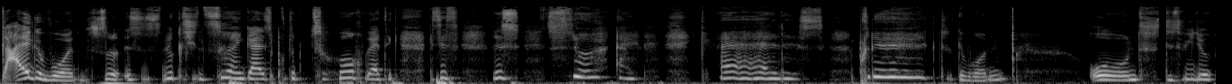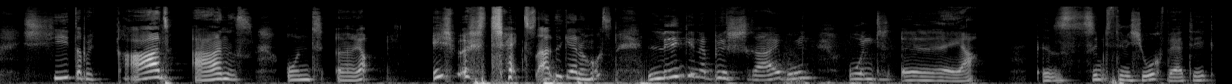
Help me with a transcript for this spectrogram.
geil geworden. So, es ist wirklich so ein geiles Produkt, so hochwertig. Es ist, es ist so ein geiles Produkt geworden. Und das Video sieht aber ganz anders. Und äh, ja, ich checkt es alle gerne aus. Link in der Beschreibung. Und äh, ja, es ist ziemlich, ziemlich hochwertig.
